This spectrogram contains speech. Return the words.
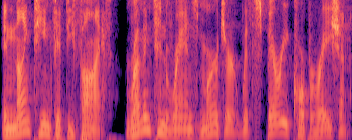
In 1955, Remington Rand's merger with Sperry Corporation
